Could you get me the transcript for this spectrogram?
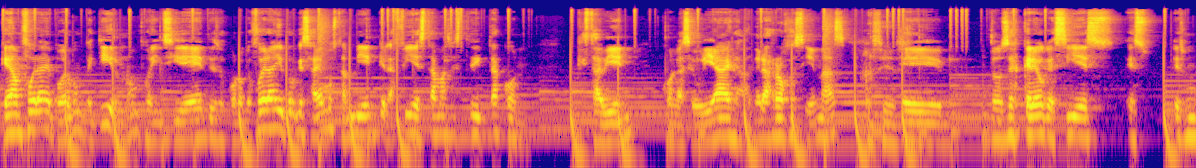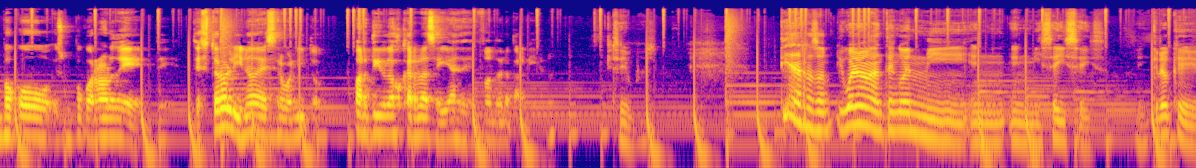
quedan fuera de poder competir, ¿no? Por incidentes o por lo que fuera, y porque sabemos también que la FIA está más estricta con, que está bien, con la seguridad, las banderas rojas y demás. Así es. Eh, entonces creo que sí es, es, es, un, poco, es un poco error de, de, Stroll y no debe ser bonito partir dos carreras seguidas desde el fondo de la partida, ¿no? Sí, pues. Tienes razón. Igual me mantengo en mi, en, en mi 6-6 creo que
